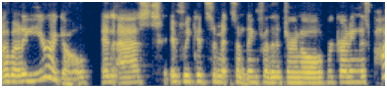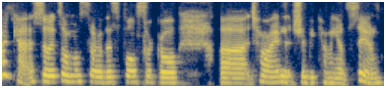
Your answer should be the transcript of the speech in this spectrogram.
about a year ago and asked if we could submit something for the journal regarding this podcast. So it's almost sort of this full circle uh, time that should be coming out soon.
